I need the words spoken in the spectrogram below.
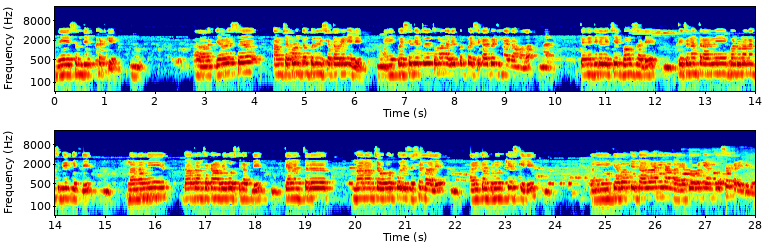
मी संदीप खटके. अं, ज्यावेळेस आमच्याकडून कंपनीने शेतावरी नेले आणि पैसे देतो देतो म्हणाले पण पैसे काय भेटले नाहीत आम्हाला. बरं. त्यांनी दिलेले चेक बाउन्स झाले. त्याच्यानंतर आम्ही बंडू नानांची भेट घेतली. नानांनी दादांच्या कानावर ही गोष्ट घातली. त्यानंतर नाना आमच्या बरोबर पोलीस स्टेशनला आले. आम्ही कंपनीवर केस केली. आणि त्या बाबतीत दादा आणि नाना या दोघांनी आम्हाला सहकार्य केले.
